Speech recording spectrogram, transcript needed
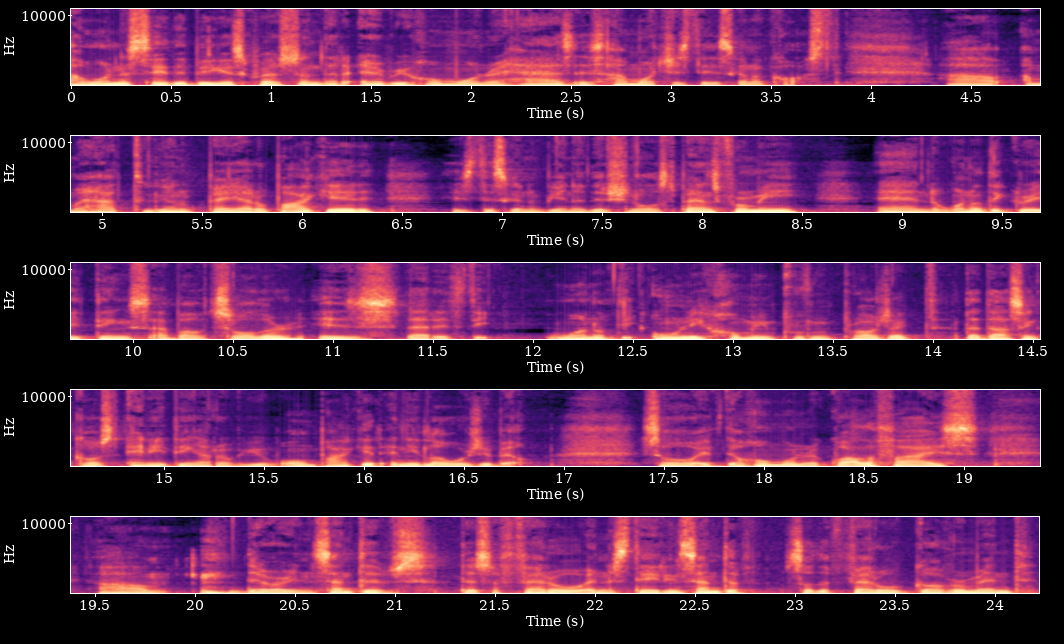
I want to say the biggest question that every homeowner has is how much is this going to cost? Uh, am I have to going to pay out of pocket? Is this going to be an additional expense for me? And one of the great things about solar is that it's the one of the only home improvement project that doesn't cost anything out of your own pocket and it lowers your bill. So if the homeowner qualifies, um, there are incentives. There's a federal and a state incentive. So the federal government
